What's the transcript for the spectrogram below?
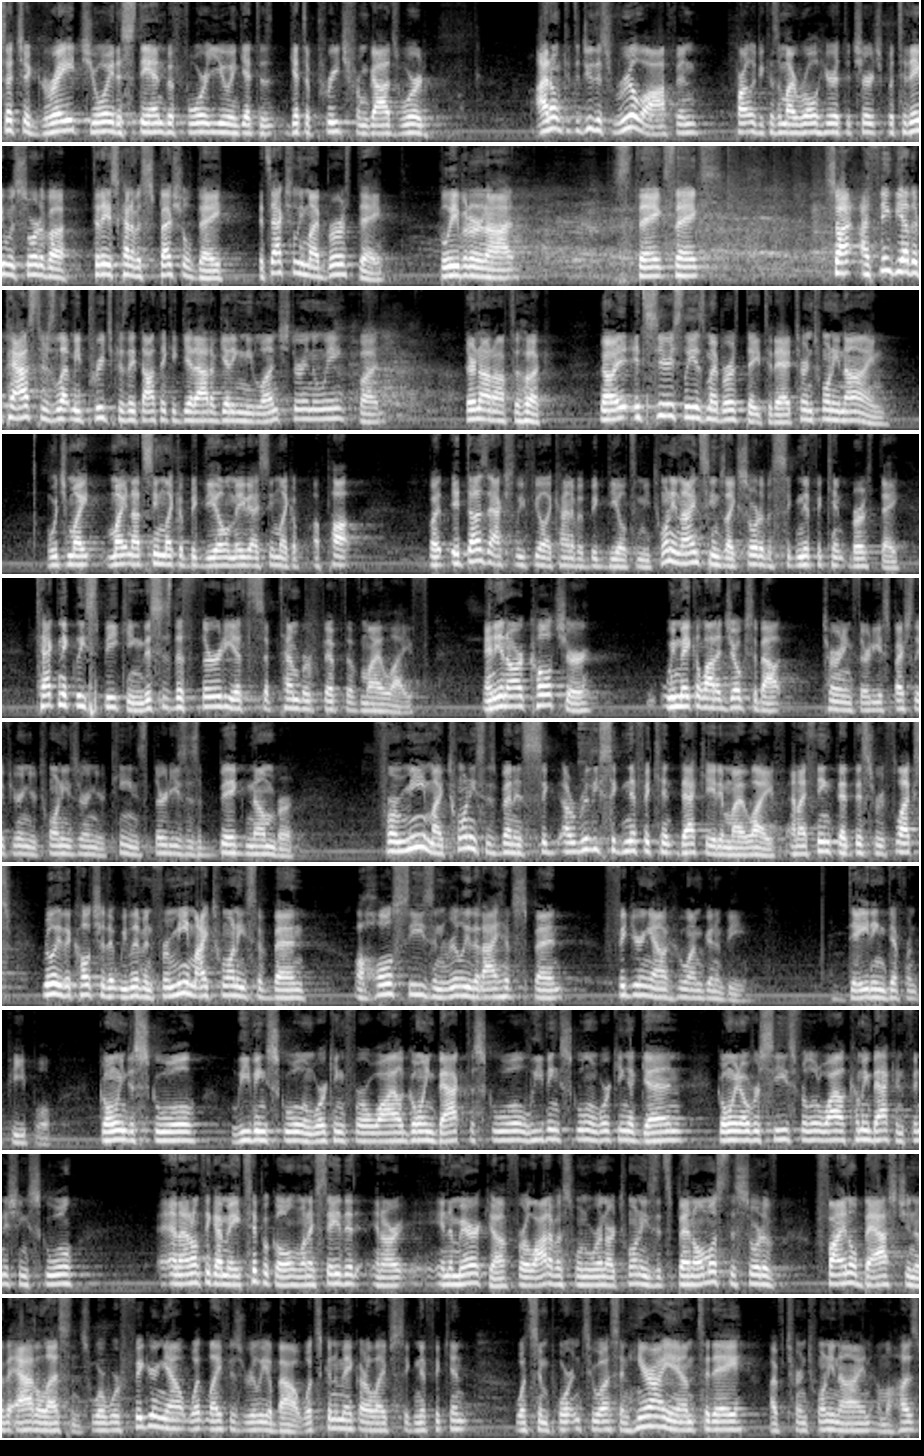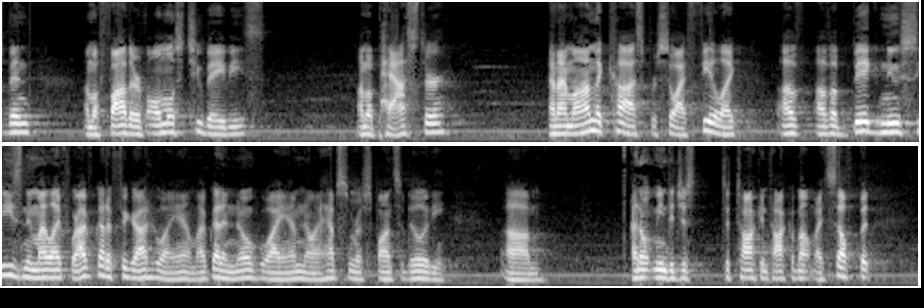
such a great joy to stand before you and get to, get to preach from God's Word. I don't get to do this real often, partly because of my role here at the church, but today was sort of a, today is kind of a special day. It's actually my birthday, believe it or not. Thanks, thanks. So I, I think the other pastors let me preach because they thought they could get out of getting me lunch during the week, but they're not off the hook. No, it, it seriously is my birthday today. I turned 29 which might, might not seem like a big deal. Maybe I seem like a, a pup. But it does actually feel like kind of a big deal to me. 29 seems like sort of a significant birthday. Technically speaking, this is the 30th September 5th of my life. And in our culture, we make a lot of jokes about turning 30, especially if you're in your 20s or in your teens. 30s is a big number. For me, my 20s has been a, a really significant decade in my life. And I think that this reflects really the culture that we live in. For me, my 20s have been a whole season, really, that I have spent figuring out who I'm going to be, dating different people, going to school, leaving school and working for a while, going back to school, leaving school and working again, going overseas for a little while, coming back and finishing school. And I don't think I'm atypical when I say that in, our, in America, for a lot of us when we're in our 20s, it's been almost this sort of final bastion of adolescence where we're figuring out what life is really about, what's going to make our life significant, what's important to us. And here I am today. I've turned 29. I'm a husband. I'm a father of almost two babies. I'm a pastor. And I'm on the cusp, or so I feel like, of, of a big new season in my life where I've got to figure out who I am. I've got to know who I am now. I have some responsibility. Um, I don't mean to just to talk and talk about myself, but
